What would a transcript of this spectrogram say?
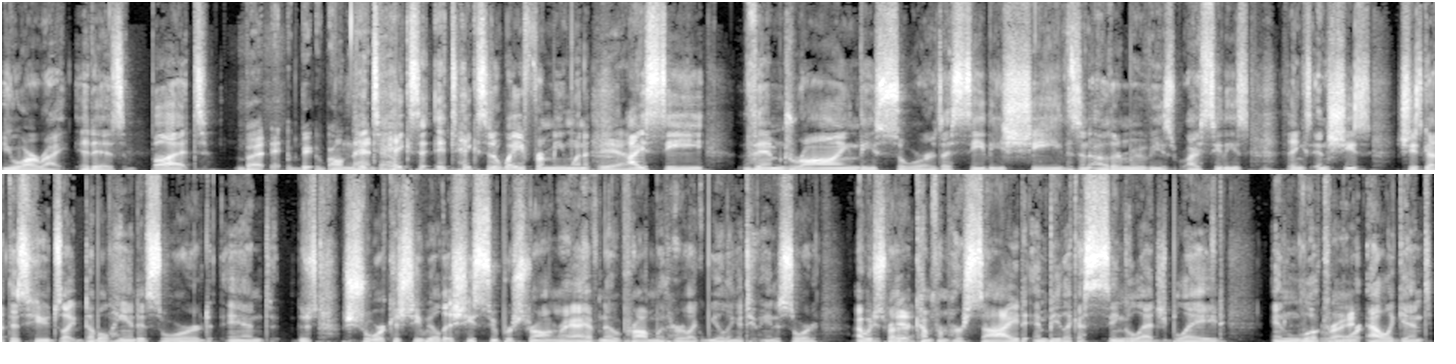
You are right. It is, but But eh, on that it note, takes it it takes it away from me when Yeah. I see them drawing these swords. I see these sheaths in other movies. I see these things, and she's she's got this huge like double handed sword, and there's sure because she wielded it, she's super strong, right? I have no problem with her like wielding a two handed sword. I would just rather Yeah. come from her side and be like a single edged blade and look Right. more elegant.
